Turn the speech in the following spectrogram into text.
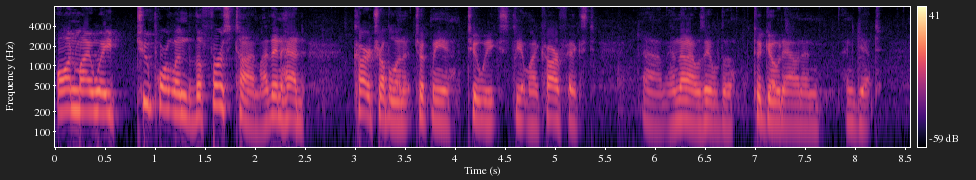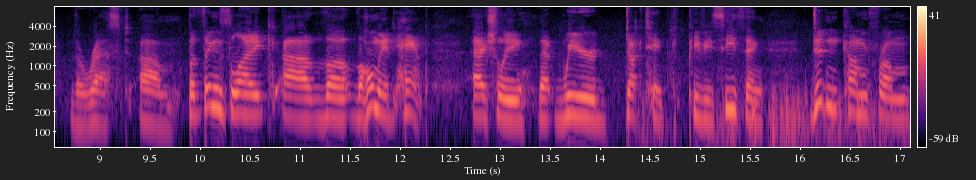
on my way to Portland the first time. I then had car trouble and it took me two weeks to get my car fixed. Um, and then I was able to, to go down and, and get the rest. Um, but things like uh, the, the homemade hamp, actually, that weird duct taped PVC thing, didn't come from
